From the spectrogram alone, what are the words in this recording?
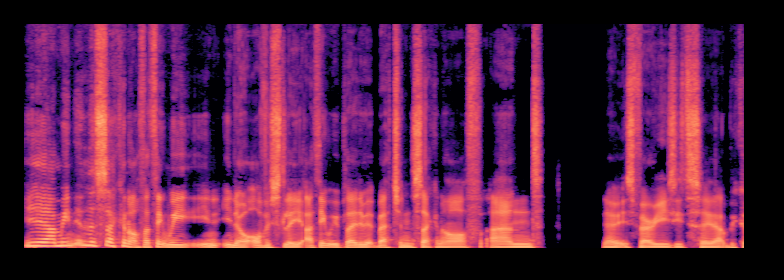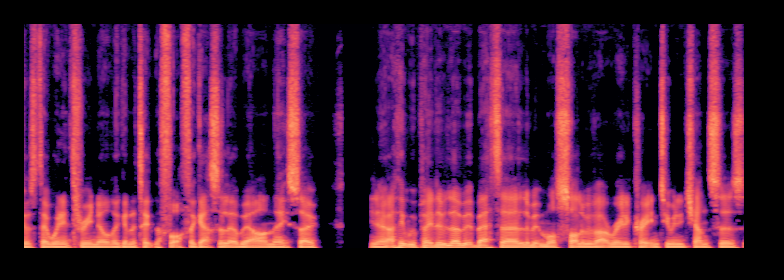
Yeah, I mean, in the second half, I think we, you know, obviously, I think we played a bit better in the second half, and you know, it's very easy to say that because they're winning three 0 they're going to take the foot off the gas a little bit, aren't they? So, you know, I think we played a little bit better, a little bit more solid without really creating too many chances.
